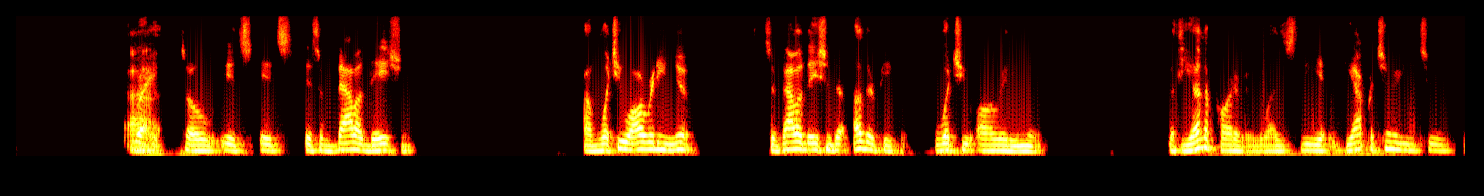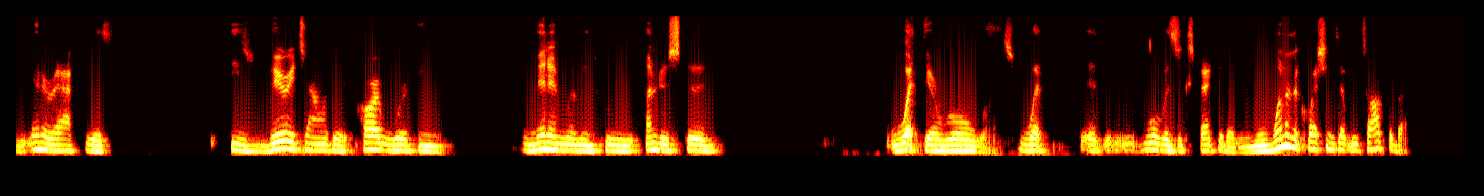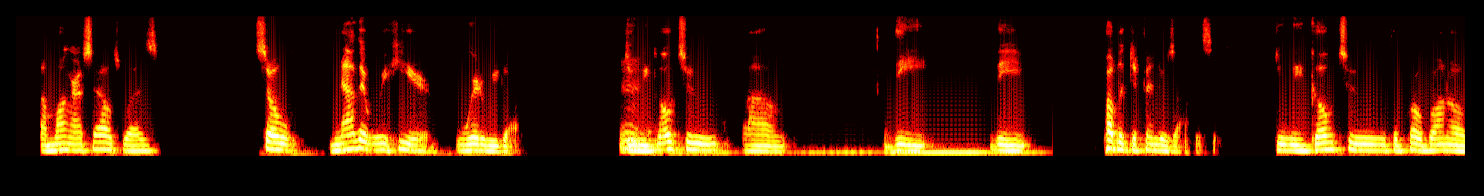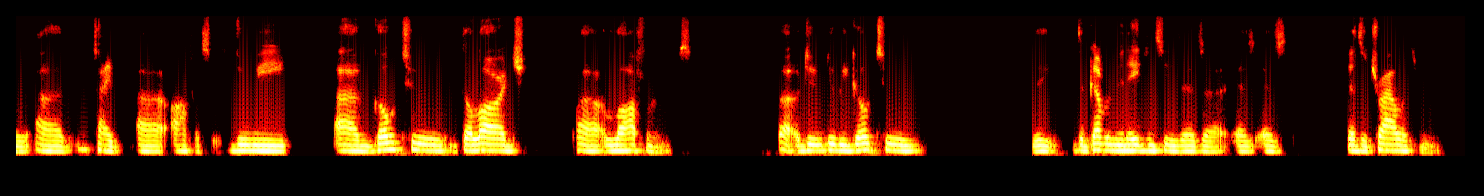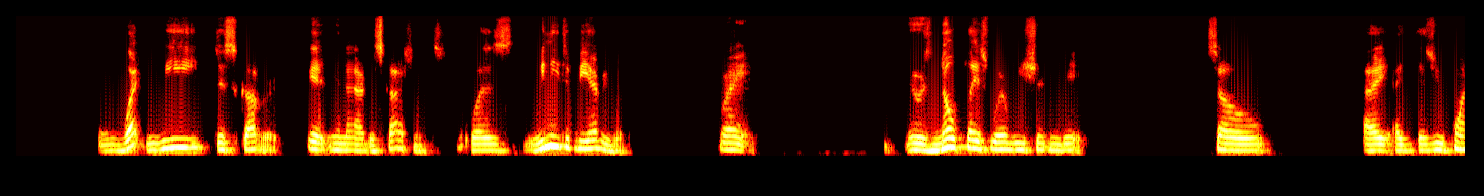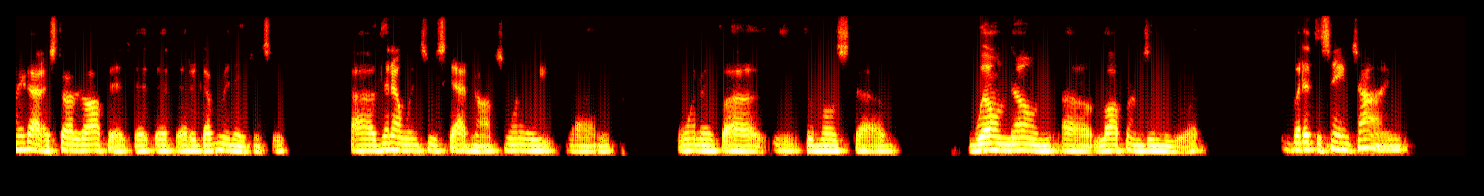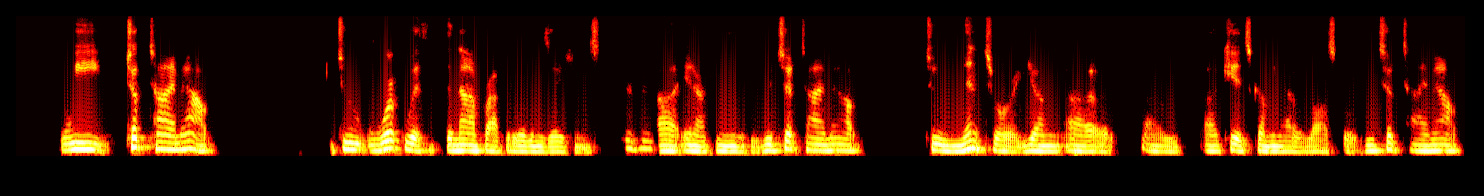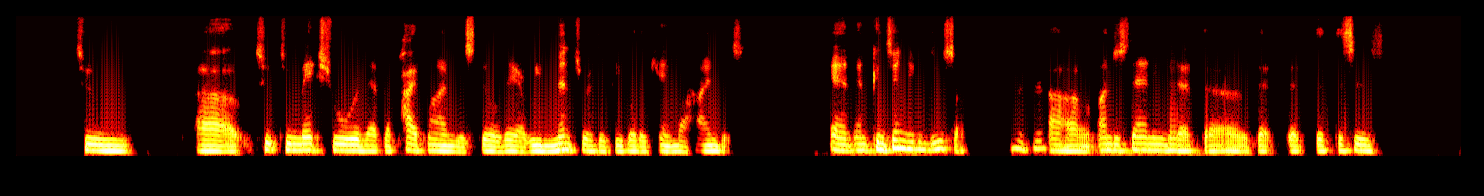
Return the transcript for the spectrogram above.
Uh, right. so it's it's it's a validation of what you already knew. It's a validation to other people what you already knew. But the other part of it was the the opportunity to interact with these very talented, hardworking men and women who understood what their role was, what what was expected of them. And one of the questions that we talked about among ourselves was so now that we're here, where do we go? Mm. Do we hmm. go to um, the the public defender's offices? Do we go to the pro bono uh, type uh, offices? Do we uh, go to the large uh, law firms? Uh, do do we go to the the government agencies as a as as as a trial attorney? what we discovered in, in our discussions was we need to be everywhere. Right. There is no place where we shouldn't be. So I, I, as you pointed out, I started off at, at, at a government agency. Uh, then I went to Skadden Arps, one of the um, one of uh, the most uh, well-known uh, law firms in New York. But at the same time, we took time out to work with the nonprofit organizations mm-hmm. Uh, in our community. We took time out to mentor young uh, uh, kids coming out of law school. We took time out to uh, to to make sure that the pipeline was still there. We mentored the people that came behind us, and and continue to do so. Mm-hmm. Uh, understanding that, uh, that that that this is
